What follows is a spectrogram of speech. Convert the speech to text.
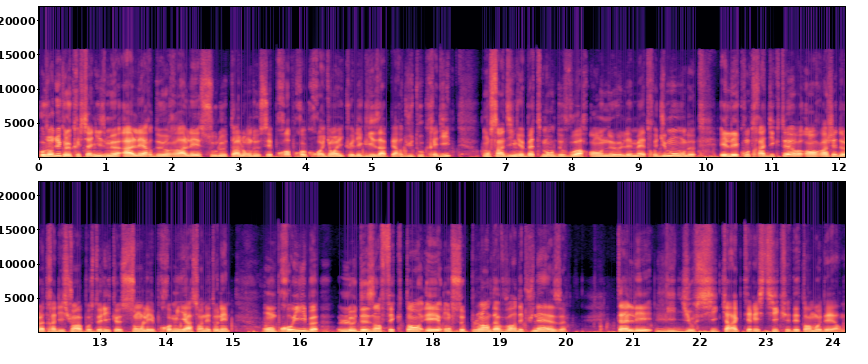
Aujourd'hui que le christianisme a l'air de râler sous le talon de ses propres croyants et que l'Église a perdu tout crédit, on s'indigne bêtement de voir en eux les maîtres du monde. Et les contradicteurs enragés de la tradition apostolique sont les premiers à s'en étonner. On prohibe le désinfectant et on se plaint d'avoir des punaises. Telle est l'idiotie caractéristique des temps modernes.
